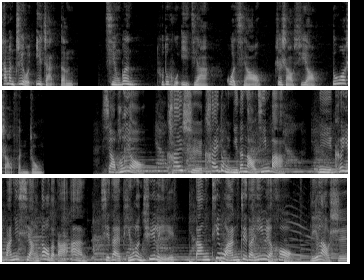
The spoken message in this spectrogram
他们只有一盏灯，请问图图虎一家过桥至少需要多少分钟？小朋友，开始开动你的脑筋吧！你可以把你想到的答案写在评论区里。当听完这段音乐后，李老师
